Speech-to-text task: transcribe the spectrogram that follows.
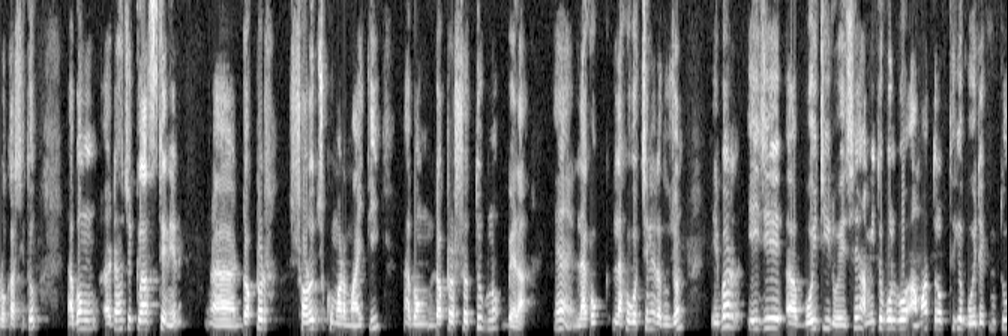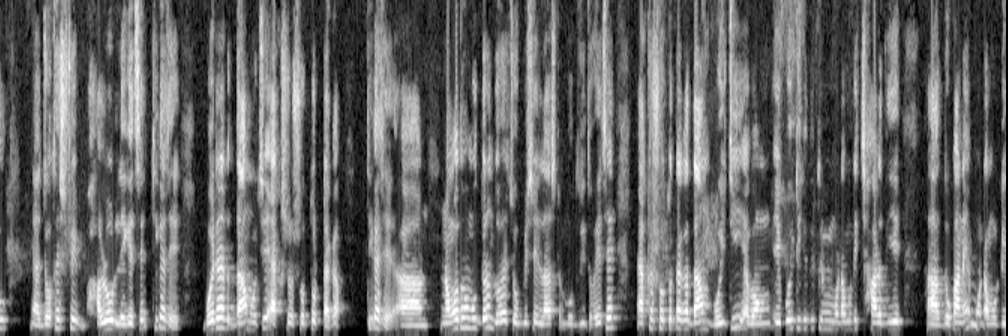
প্রকাশিত, এবং এটা হচ্ছে ক্লাস টেনের ডক্টর সরোজ কুমার মাইতি এবং ডক্টর শত্রুঘ্ন বেড়া হ্যাঁ লেখক লেখক হচ্ছেন এরা দুজন। এবার এই যে বইটি রয়েছে, আমি তো বলব আমার তরফ থেকে বইটা কিন্তু যথেষ্টই ভালো লেগেছে, ঠিক আছে? বইটার দাম হচ্ছে একশো সত্তর টাকা, ঠিক আছে? নবতম মুদ্রণ দু হাজার চব্বিশে লাস্ট মুদ্রিত হয়েছে, একশো সত্তর টাকা দাম বইটি এবং এই বইটি যদি তুমি মোটামুটি ছাড় দিয়ে দোকানে মোটামুটি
